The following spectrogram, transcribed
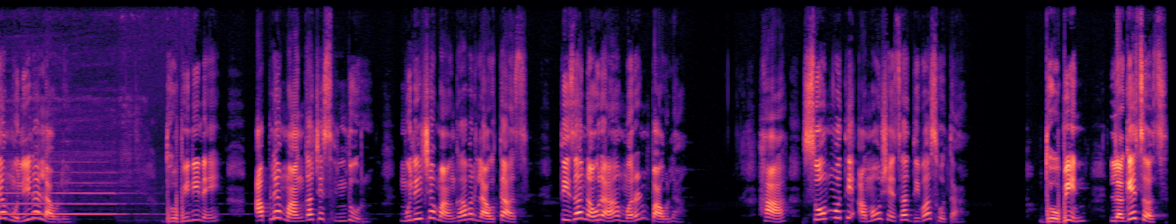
त्या मुलीला लावले. धोबिनीने आपल्या मांगाचे सिंदूर मुलीच्या मांगावर लावताच तिचा नवरा मरण पावला. हा सोमवती अमावशेचा दिवस होता. धोबीन लगेचच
